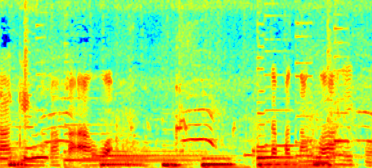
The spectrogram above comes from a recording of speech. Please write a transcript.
saging nakakaawa. Tapat ng bahay ko.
